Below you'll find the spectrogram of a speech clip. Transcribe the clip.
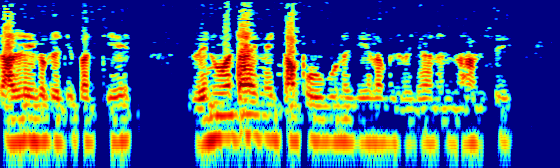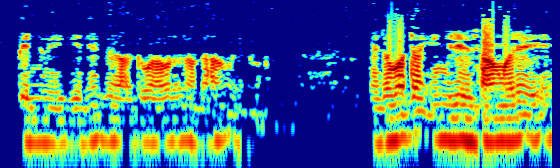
සල්ලේක ප්‍රතිපත්තිය වෙනුවටයි මේ තපෝ ගුණ කියලා බුදුරජාණන් වහන්සේ පෙන්වන්නේ කියන එක අටුවාවල සඳහන් වෙනවා. එතකොට ඉන්ද්‍රිය සංවරයේ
